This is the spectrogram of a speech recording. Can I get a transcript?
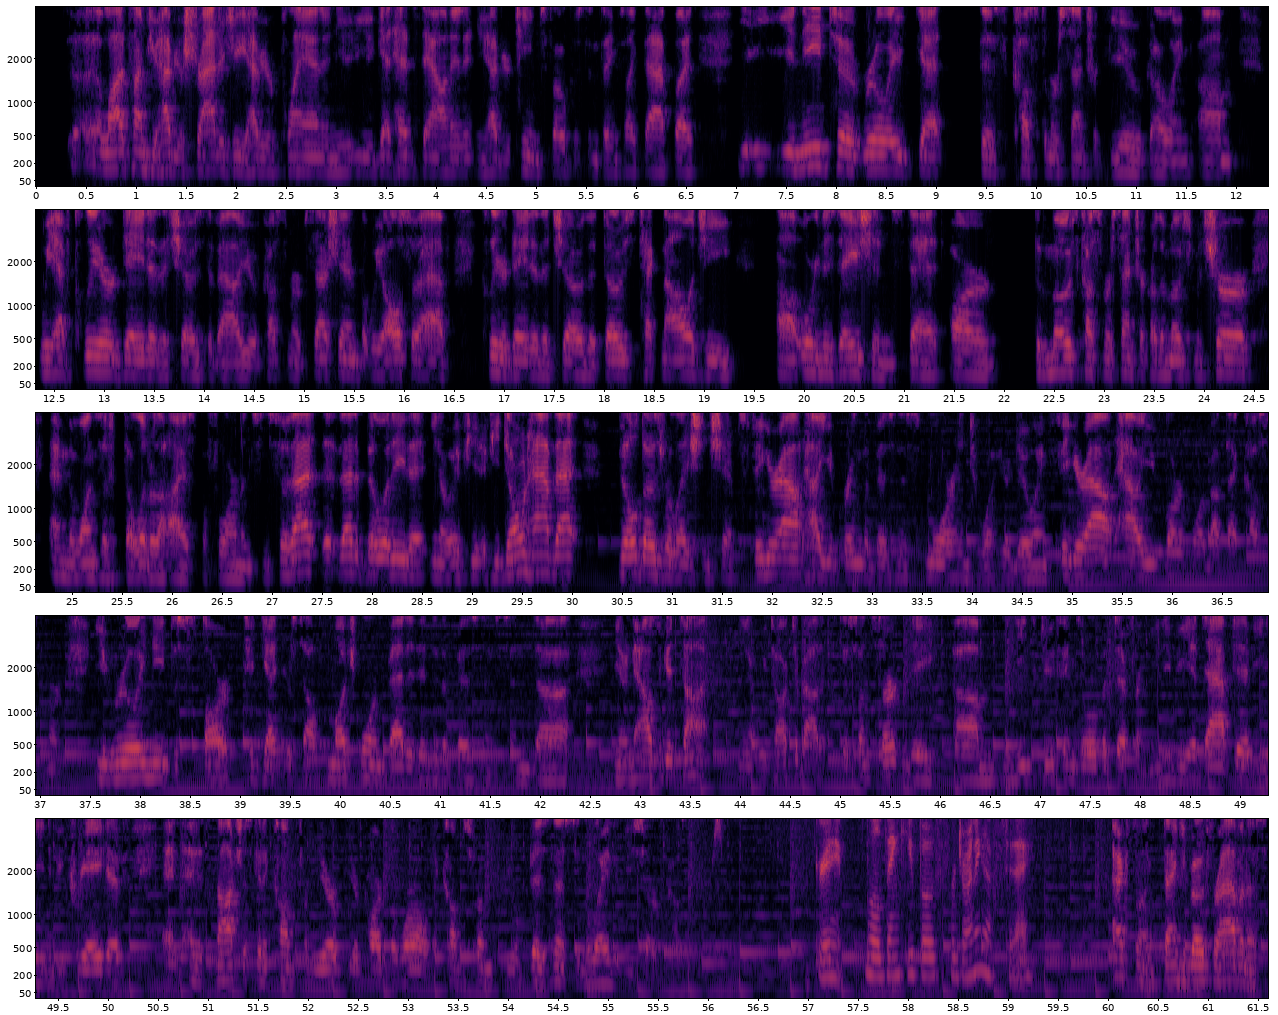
a lot of times you have your strategy, you have your plan, and you, you get heads down in it, and you have your teams focused and things like that. But you, you need to really get this customer centric view going. Um, we have clear data that shows the value of customer obsession, but we also have clear data that show that those technology uh, organizations that are the most customer centric are the most mature and the ones that deliver the highest performance. And so that that ability that you know if you if you don't have that build those relationships, figure out how you bring the business more into what you're doing, figure out how you learn more about that customer. You really need to start to get yourself much more embedded into the business. And, uh, you know, now's a good time. You know, we talked about it with this uncertainty. Um, you need to do things a little bit different. You need to be adaptive. You need to be creative. And, and it's not just going to come from your, your part of the world, it comes from your business and the way that you serve customers. Great. Well, thank you both for joining us today. Excellent. Thank you both for having us.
